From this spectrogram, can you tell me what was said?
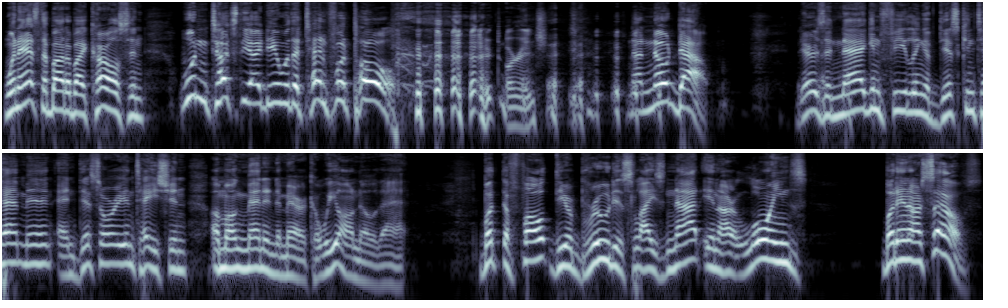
when asked about it by Carlson, wouldn't touch the idea with a 10 foot pole. Orange. Now, no doubt, There's a nagging feeling of discontentment and disorientation among men in America. We all know that. But the fault, dear Brutus, lies not in our loins, but in ourselves.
